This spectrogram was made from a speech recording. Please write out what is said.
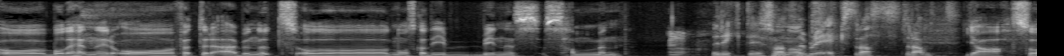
Og både hender og føtter er bundet, og nå skal de bindes sammen. Riktig. Sånn Sånn at det blir ekstra stramt. Ja, så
